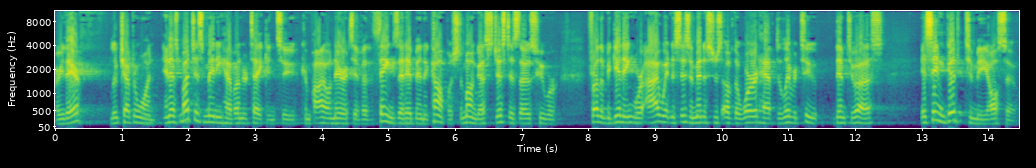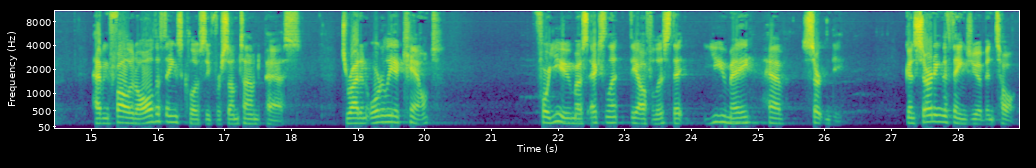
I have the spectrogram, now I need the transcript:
Are you there? Luke chapter 1. Inasmuch as much as many have undertaken to compile a narrative of the things that have been accomplished among us, just as those who were from the beginning were eyewitnesses and ministers of the word have delivered to them to us, it seemed good to me also, having followed all the things closely for some time to pass, to write an orderly account for you, most excellent Theophilus, that you may have certainty concerning the things you have been taught.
